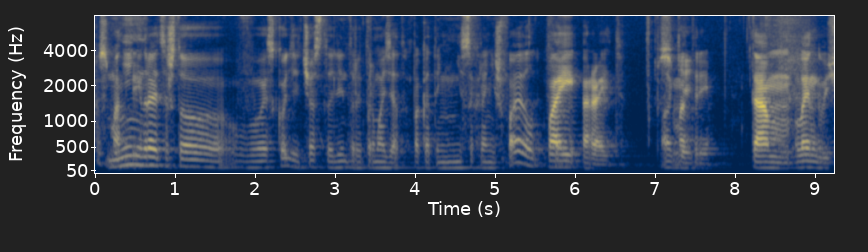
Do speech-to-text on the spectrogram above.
Посмотри. Мне не нравится, что в Code часто линтеры тормозят, пока ты не сохранишь файл. PyWrite. Посмотри. Там language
